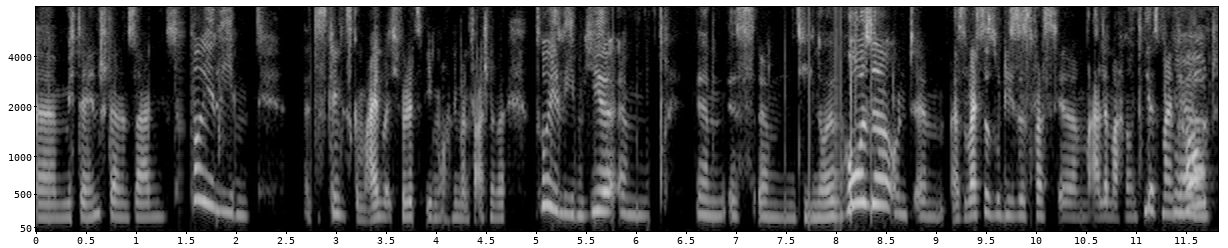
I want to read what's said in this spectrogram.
äh, mich da hinstellen und sagen, so ihr Lieben, das klingt jetzt gemein, weil ich will jetzt eben auch niemanden verarschen, aber so ihr Lieben, hier ähm, ähm, ist ähm, die neue Hose und ähm, also weißt du, so dieses, was ähm, alle machen und hier ist mein ja. Code.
